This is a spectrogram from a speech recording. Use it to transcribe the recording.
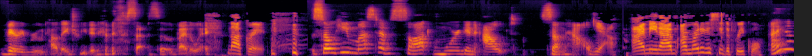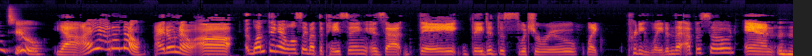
Very rude how they treated him in this episode, by the way. Not great. So he must have sought Morgan out somehow. Yeah. I mean, I'm I'm ready to see the prequel. I am too. Yeah, I I don't know. I don't know. Uh one thing I will say about the pacing is that they they did the switcheroo like pretty late in the episode and hmm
